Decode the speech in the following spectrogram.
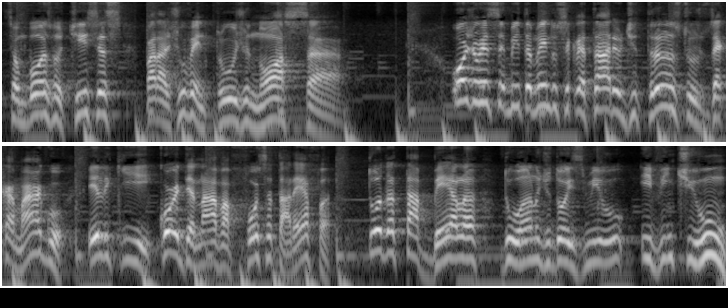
São boas notícias para a juventude nossa. Hoje eu recebi também do secretário de Trânsito, José Camargo, ele que coordenava a Força Tarefa, toda a tabela do ano de 2021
